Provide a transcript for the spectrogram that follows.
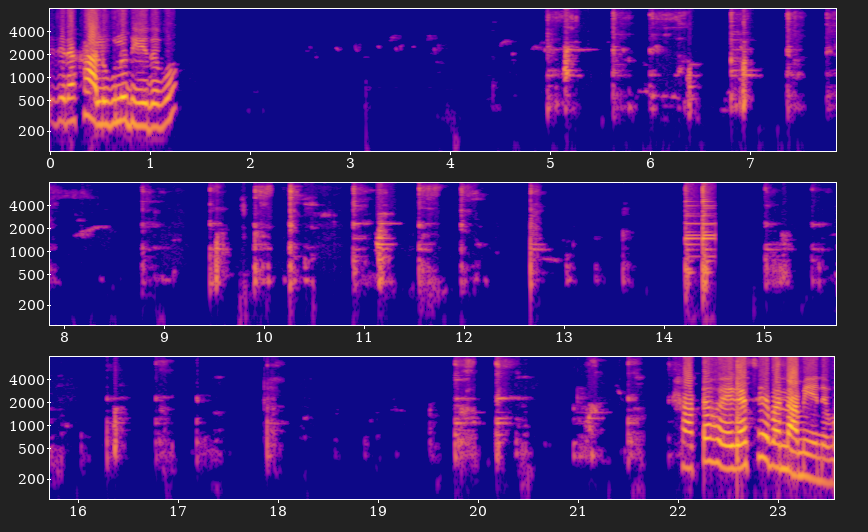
ভেজে রাখা আলুগুলো দিয়ে দেবো। শাকটা হয়ে গেছে, এবার নামিয়ে নেব।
